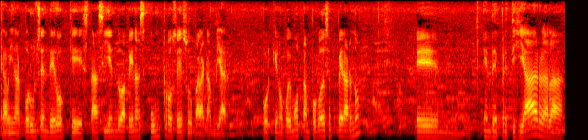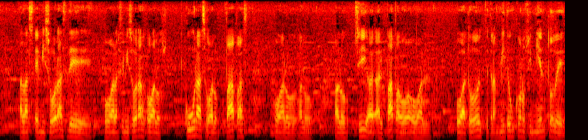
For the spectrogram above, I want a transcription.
caminar por un sendero que está haciendo apenas un proceso para cambiar, porque no podemos tampoco desesperarnos en, desprestigiar a, las emisoras de o a las emisoras o a los curas o a los papas o a los a los, sí al papa o, al, o a todo el que transmite un conocimiento de,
